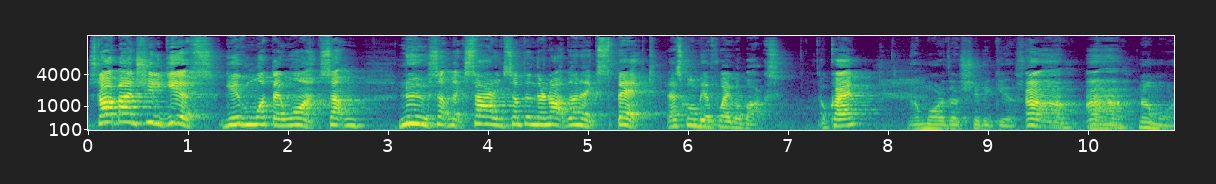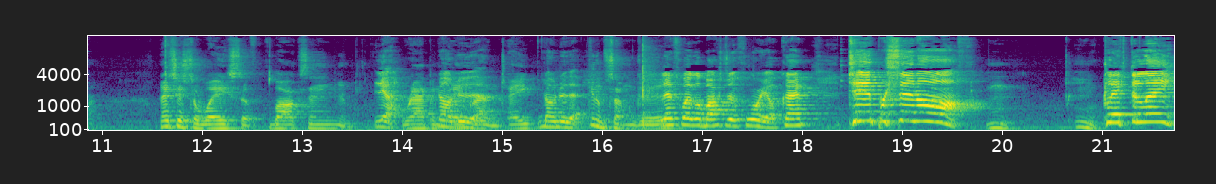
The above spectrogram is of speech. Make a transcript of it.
stop buying shitty gifts. Give them what they want. Something new, something exciting, something they're not gonna expect. That's gonna be a Fuego box, okay? No more of those shitty gifts. Uh-uh, No, uh-uh. No more. That's just a waste of boxing and Yeah, wrapping don't do that. and tape. Don't do that. Get them something good. Let Fuego Box do it for you, okay? 10% off. Mm. Click the link.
